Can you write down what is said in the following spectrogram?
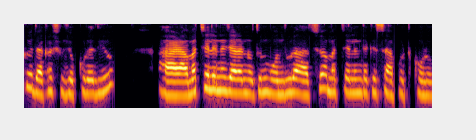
কেউ দেখার সুযোগ করে দিও। আর আমার চ্যানেলে যারা নতুন বন্ধুরা আছো, আমার চ্যানেলটাকে সাপোর্ট করো।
